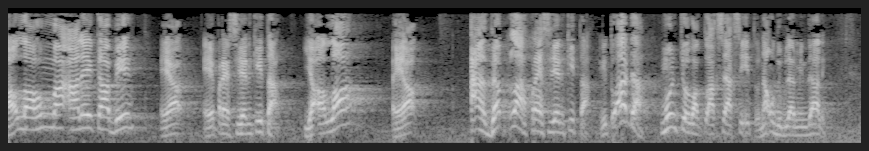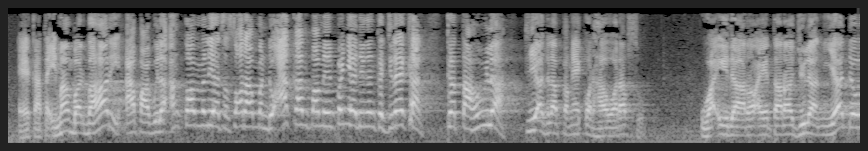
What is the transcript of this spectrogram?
Allahumma alaika bi, ya, eh presiden kita. Ya Allah, ya Adablah presiden kita. Itu ada. Muncul waktu aksi-aksi itu. Na'udzubillah min dalik. Eh kata Imam Barbahari, apabila engkau melihat seseorang mendoakan pemimpinnya dengan kejelekan, ketahuilah dia adalah pengekor hawa nafsu. Wa idza ra'aita rajulan yad'u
